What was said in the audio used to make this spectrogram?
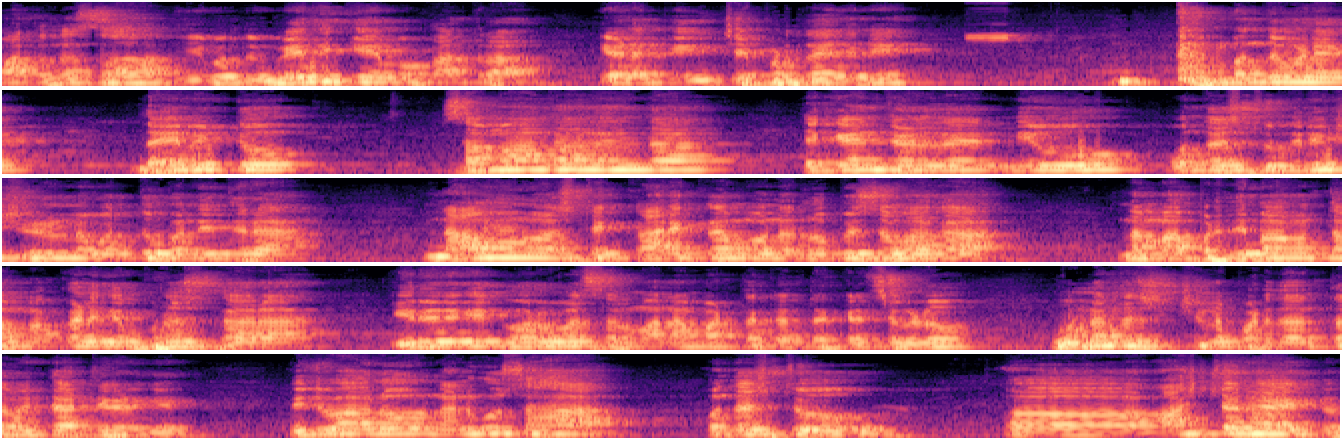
ಮಾತನ್ನ ಸಹ ಈ ಒಂದು ವೇದಿಕೆಯ ಮುಖಾಂತರ ಹೇಳಕ್ಕೆ ಇಚ್ಛೆ ಪಡ್ತಾ ಇದ್ದೀನಿ. ಬಂಧುಗಳೇ, ದಯವಿಟ್ಟು ಸಮಾಧಾನದಿಂದ, ಯಾಕೆ ಅಂತ ಹೇಳಿದ್ರೆ ನೀವು ಒಂದಷ್ಟು ನಿರೀಕ್ಷೆಗಳನ್ನ ಒತ್ತು ಬಂದಿದ್ದೀರಾ? ನಾವು ಅಷ್ಟೇ ಕಾರ್ಯಕ್ರಮವನ್ನು ರೂಪಿಸುವಾಗ ನಮ್ಮ ಪ್ರತಿಭಾವಂತ ಮಕ್ಕಳಿಗೆ ಪುರಸ್ಕಾರ, ಹಿರಿಯರಿಗೆ ಗೌರವ ಸನ್ಮಾನ ಮಾಡ್ತಕ್ಕಂಥ ಕೆಲಸಗಳು, ಉನ್ನತ ಶಿಕ್ಷಣ ಪಡೆದಂತ ವಿದ್ಯಾರ್ಥಿಗಳಿಗೆ ನಿಜವಾಗ್ಲೂ ನನಗೂ ಸಹ ಒಂದಷ್ಟು ಆಶ್ಚರ್ಯ ಆಯಿತು.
